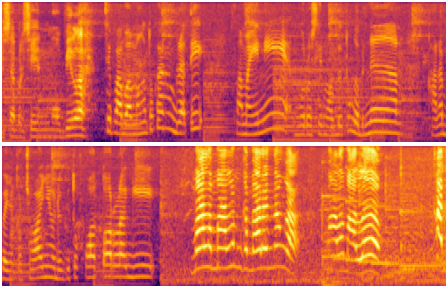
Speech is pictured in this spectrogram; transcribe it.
bisa bersihin mobil lah. Si Pak Bambang tuh kan berarti selama ini ngurusin mobil tuh nggak bener. Karena banyak kecoanya, udah gitu kotor lagi. Malam-malam kemarin tau nggak? Malam-malam. Kan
